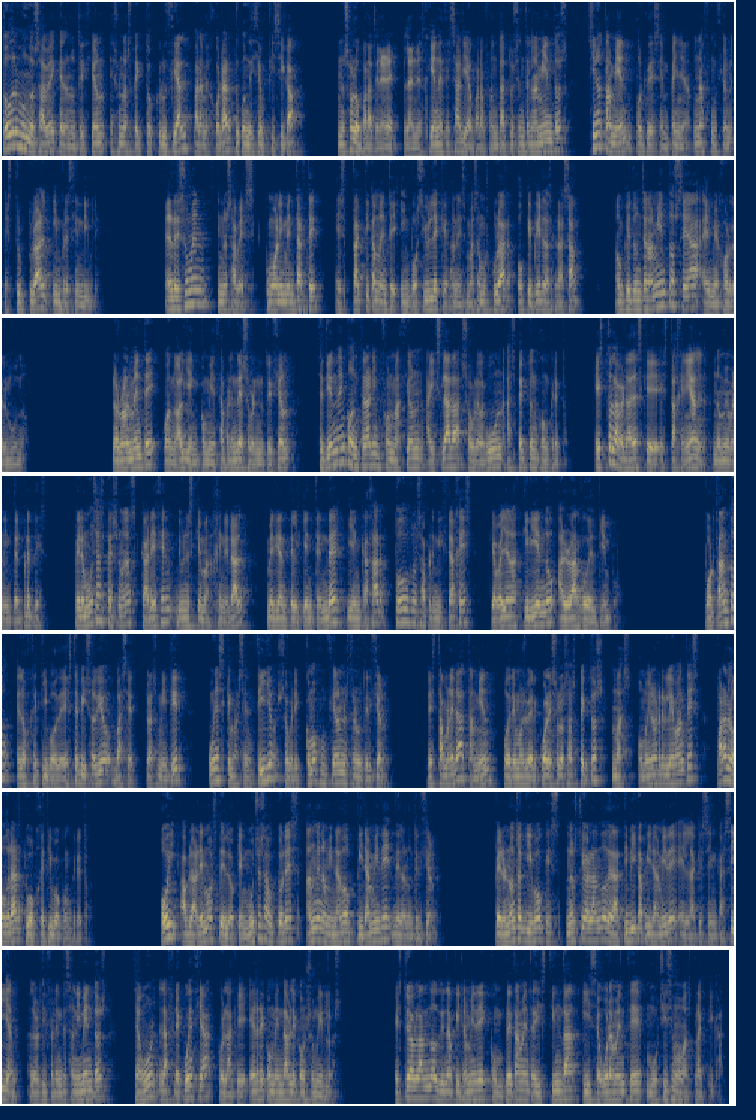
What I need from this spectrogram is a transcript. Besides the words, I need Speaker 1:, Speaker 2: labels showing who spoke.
Speaker 1: Todo el mundo sabe que la nutrición es un aspecto crucial para mejorar tu condición física, no solo para tener la energía necesaria para afrontar tus entrenamientos, sino también porque desempeña una función estructural imprescindible. En resumen, si no sabes cómo alimentarte, es prácticamente imposible que ganes masa muscular o que pierdas grasa, aunque tu entrenamiento sea el mejor del mundo. Normalmente, cuando alguien comienza a aprender sobre nutrición, se tiende a encontrar información aislada sobre algún aspecto en concreto. Esto la verdad es que está genial, no me malinterpretes, pero muchas personas carecen de un esquema general mediante el que entender y encajar todos los aprendizajes que vayan adquiriendo a lo largo del tiempo. Por tanto, el objetivo de este episodio va a ser transmitir un esquema sencillo sobre cómo funciona nuestra nutrición. De esta manera también podremos ver cuáles son los aspectos más o menos relevantes para lograr tu objetivo concreto. Hoy hablaremos de lo que muchos autores han denominado pirámide de la nutrición, pero no te equivoques, no estoy hablando de la típica pirámide en la que se encasillan a los diferentes alimentos según la frecuencia con la que es recomendable consumirlos. Estoy hablando de una pirámide completamente distinta y seguramente muchísimo más práctica.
